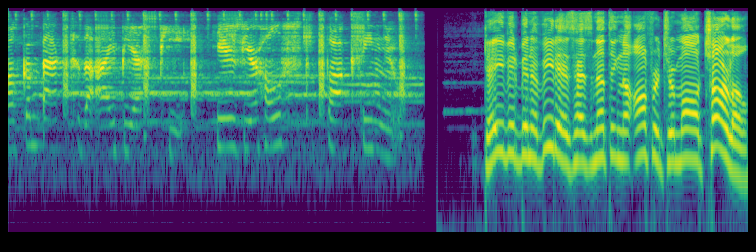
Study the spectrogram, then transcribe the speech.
Welcome back to the IBFP. Here's your host, Boxing News. David Benavidez has nothing to offer Jermall Charlo,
